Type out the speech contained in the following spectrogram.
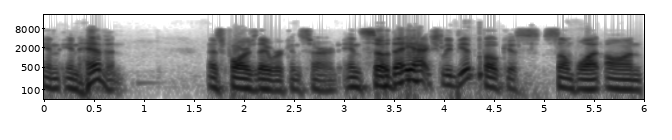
in, in heaven as far as they were concerned. And so they actually did focus somewhat on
